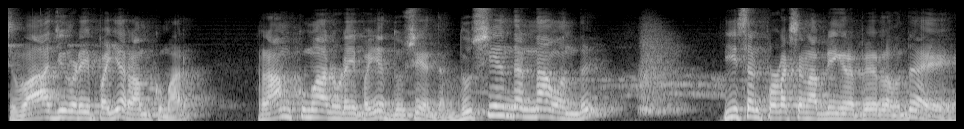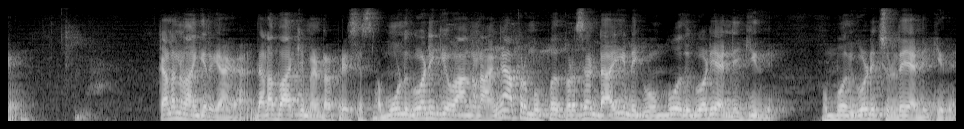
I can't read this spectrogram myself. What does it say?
சிவாஜியினுடைய பையன் ராம்குமார். ராம்குமாருடைய பையன் துஷ்யந்தன். துஷ்யந்தன் தான் வந்து ஈசன் ப்ரொடக்ஷன் அப்படிங்கிற பேரில் வந்து கடன் வாங்கியிருக்காங்க. தனபாக்கியம் என்டர்பிரைசஸில் மூணு கோடிக்கு வாங்கினாங்க அப்புறம் முப்பது பர்சன்ட் ஆகி இன்றைக்கி ஒம்பது கோடியாக நிற்கிது ஒம்பது கோடி சில்லறையாக நிற்கிது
